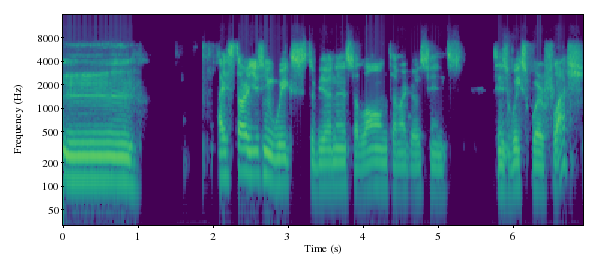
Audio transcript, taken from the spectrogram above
Mm, I started using Wix to be honest a long time ago since since Wix were Flash,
